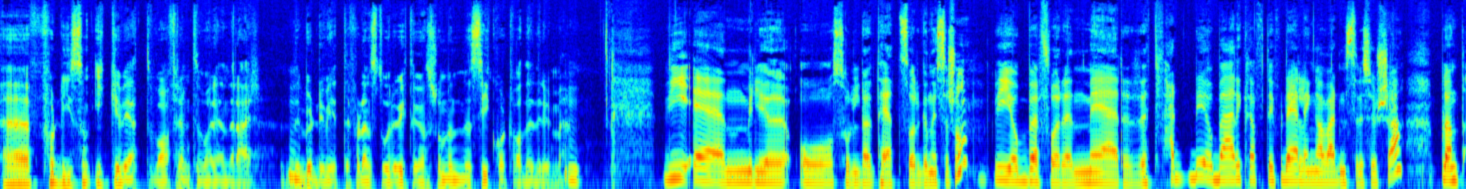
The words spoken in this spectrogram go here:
Eh, For de som ikke vet hva Fremtiden vår hender er, det burde de vite for den store viktige organisasjonen, men, si kort hva de driver med. Vi er en miljø- og solidaritetsorganisasjon. Vi jobber for en mer rettferdig og bærekraftig fordeling av verdens ressurser. Blant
